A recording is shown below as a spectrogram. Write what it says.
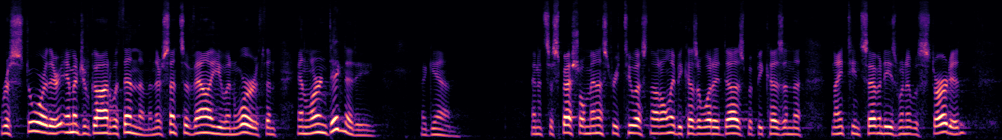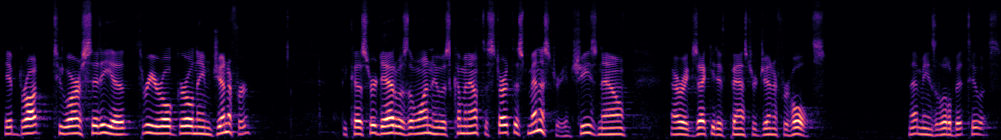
restore their image of God within them and their sense of value and worth and, and learn dignity again. And it's a special ministry to us not only because of what it does, but because in the 1970s, when it was started, it brought to our city a three year old girl named Jennifer because her dad was the one who was coming out to start this ministry. And she's now our executive pastor, Jennifer Holtz. That means a little bit to us.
